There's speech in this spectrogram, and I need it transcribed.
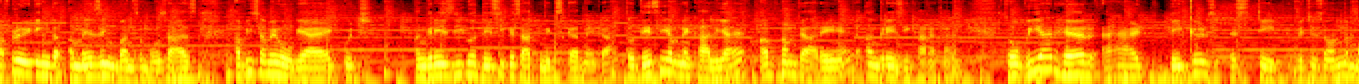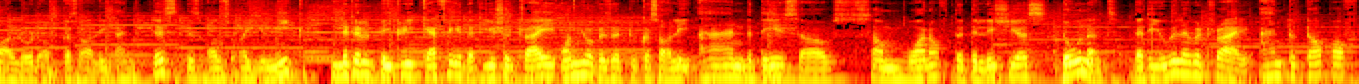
after eating the amazing bun samosas अभी समय हो गया है कुछ अंग्रेज़ी को देसी के साथ मिक्स करने का। तो देसी हमने खा लिया है, अब हम जा रहे हैं अंग्रेज़ी खाना खाने। So we are here at Baker's Estate which is on the Mall Road of Kasauli and this is also a unique little bakery cafe that you should try on your visit to Kasauli and they serve some, one of the delicious donuts. That you will ever try and to top off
